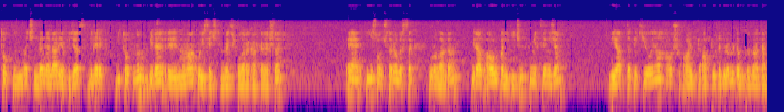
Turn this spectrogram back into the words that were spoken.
Tottenham maçında neler yapacağız. Bilerek bir Tottenham bir de e, Monaco'yu seçtim rakip olarak arkadaşlar. Eğer iyi sonuçlar alırsak buralardan biraz Avrupa Ligi için ümitleneceğim. Riyad da pek iyi oynamaz. Hoş, Abdülkadir Ömür de burada zaten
